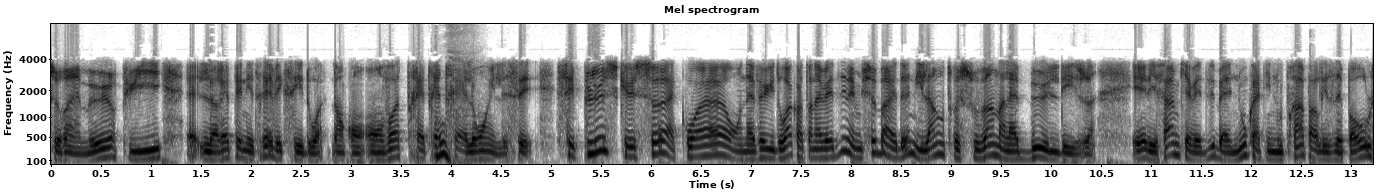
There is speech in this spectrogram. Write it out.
sur un mur, puis l'aurait pénétré avec ses doigts. Donc, on, on va très, très, très loin. C'est plus que ça à quoi on avait eu droit quand on avait dit, mais M. Biden, il entre souvent dans la bulle des gens. Et il y a des femmes qui avaient dit, ben nous, quand il nous prend par les épaules,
